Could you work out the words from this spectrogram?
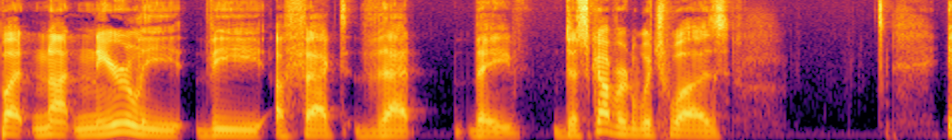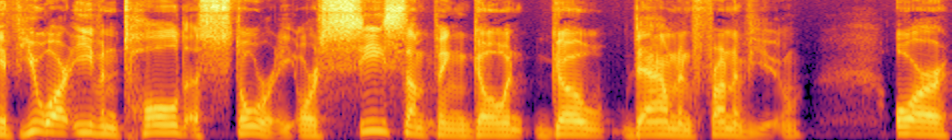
but not nearly the effect that they discovered, which was if you are even told a story or see something go and go down in front of you or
